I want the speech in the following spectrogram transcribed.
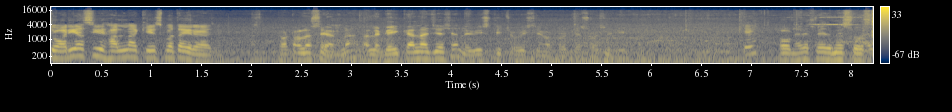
ચોર્યાસી હાલના કેસ બતાવી રહ્યા છે. ટોટલ હશે આટલા એટલે ગઈકાલના જે છે ને વીસથી ચોવીસ જેવા કોઈ કેસો છે નરેશભાઈ તમે સો સો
